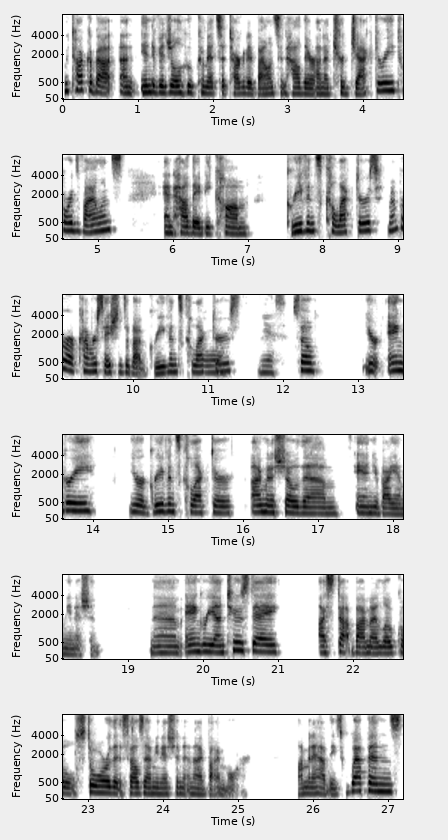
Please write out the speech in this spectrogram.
We talk about an individual who commits a targeted violence and how they're on a trajectory towards violence and how they become grievance collectors. Remember our conversations about grievance collectors? Oh, yes. So you're angry, you're a grievance collector. I'm going to show them, and you buy ammunition. Now, I'm angry on Tuesday. I stop by my local store that sells ammunition and I buy more. I'm going to have these weapons.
